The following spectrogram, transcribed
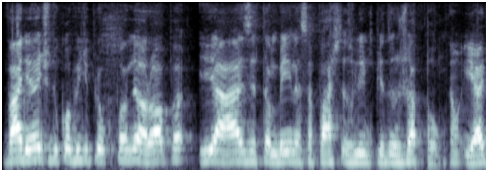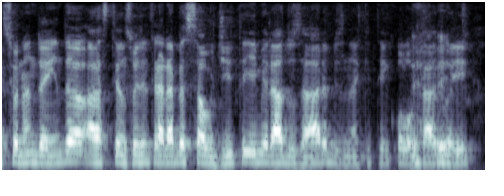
variante do Covid preocupando a Europa e a Ásia também nessa parte das Olimpíadas no Japão. Não, e adicionando ainda as tensões entre a Arábia Saudita e Emirados Árabes, né, que tem colocado Perfeito. aí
